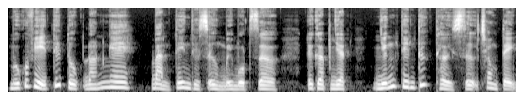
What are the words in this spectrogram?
Mời quý vị tiếp tục đón nghe bản tin thời sự 11 giờ để cập nhật những tin tức thời sự trong tỉnh.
